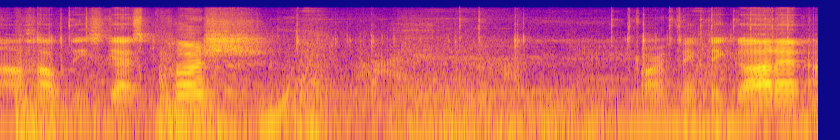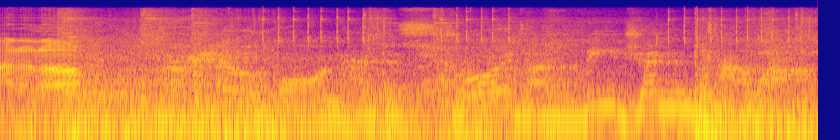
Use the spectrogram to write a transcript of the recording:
I'll help these guys push. Or I think they got it, I don't know. The Hellborn had destroyed a Legion tower.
